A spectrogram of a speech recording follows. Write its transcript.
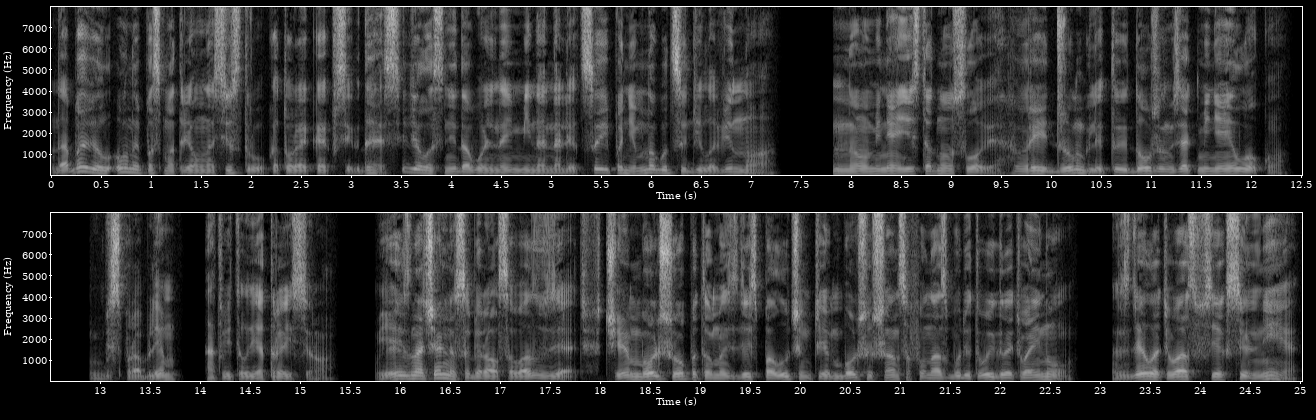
Добавил он и посмотрел на сестру, которая, как всегда, сидела с недовольной миной на лице и понемногу цедила вино. «Но у меня есть одно условие. В рейд джунгли ты должен взять меня и Локу». «Без проблем», — ответил я трейсеру. «Я изначально собирался вас взять. Чем больше опыта мы здесь получим, тем больше шансов у нас будет выиграть войну. Сделать вас всех сильнее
